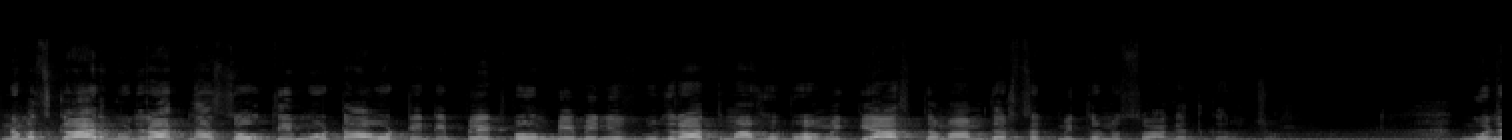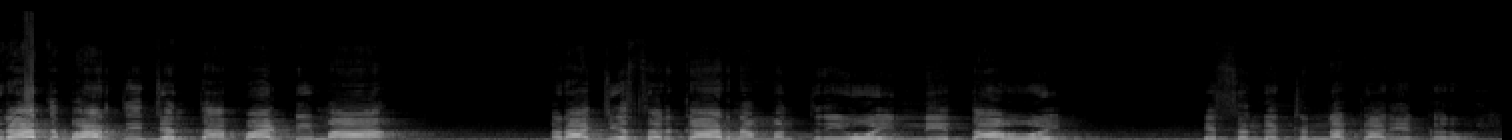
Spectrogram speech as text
નમસ્કાર, ગુજરાતના સૌથી મોટા ઓટીટી પ્લેટફોર્મ બીબી ન્યૂઝ ગુજરાતમાં હું ભૌમિક વ્યાસ. તમામ દર્શક મિત્રોનું સ્વાગત કરું છું. ગુજરાત ભારતીય જનતા પાર્ટીમાં રાજ્ય સરકારના મંત્રી હોય, નેતા હોય કે સંગઠનના કાર્યકરો હોય,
